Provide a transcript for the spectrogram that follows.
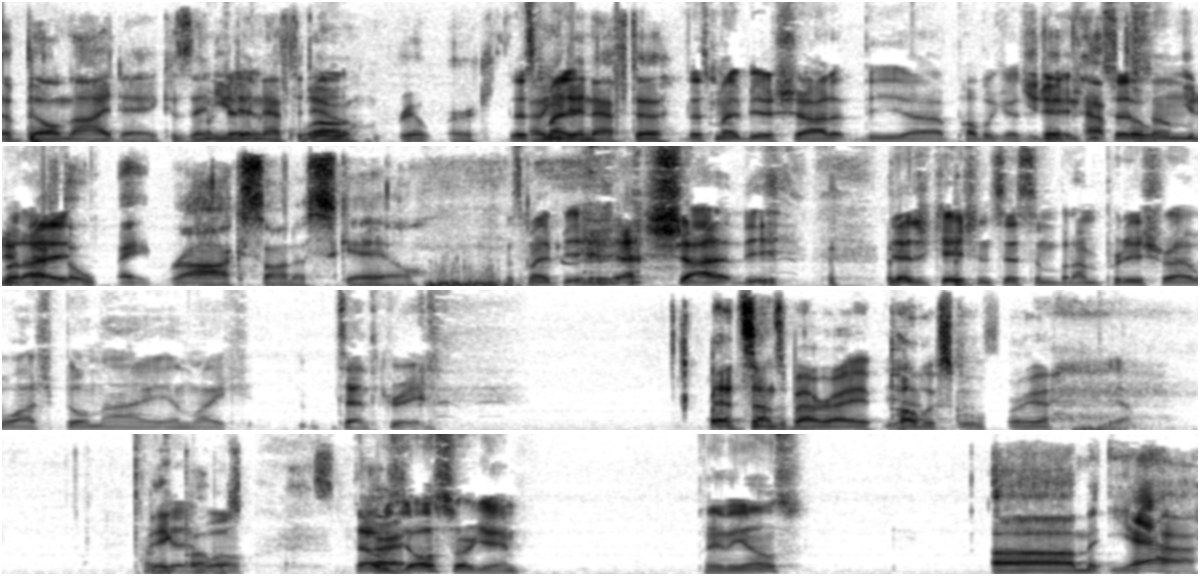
a Bill Nye day because then you didn't have to well, do real work. this You, know, might- you didn't have to. This might be a shot at the uh, public You education didn't have to. system, You but didn't have I to weigh rocks on a scale. this might be a shot at the, the education system. But I'm pretty sure I watched Bill Nye in like tenth grade. that sounds about right. Yeah. Public school for you. Yeah. Big okay, public well, schools. that was All the All Star game. Anything else? Um, yeah,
